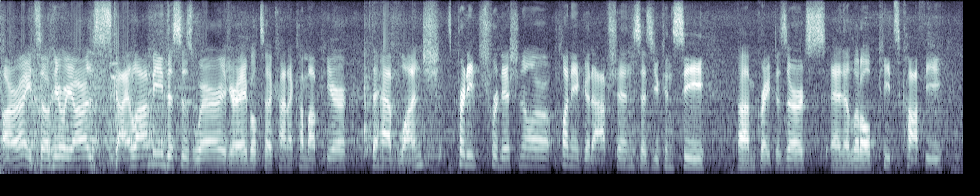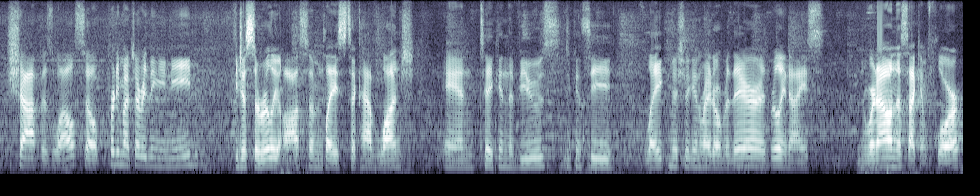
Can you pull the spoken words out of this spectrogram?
All right, so here we are, the Sky Lobby. This is where you're able to kind of come up here to have lunch. It's pretty traditional, plenty of good options. As you can see, um, great desserts and a little Peet's coffee shop as well. So pretty much everything you need. Just a really awesome place to have lunch and take in the views. You can see Lake Michigan right over there. Really nice. We're now on the second floor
